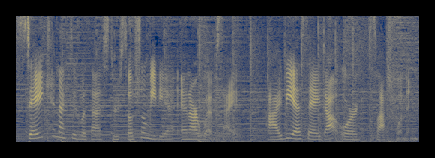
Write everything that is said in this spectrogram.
Stay connected with us through social media and our website, ibsa.org/women.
